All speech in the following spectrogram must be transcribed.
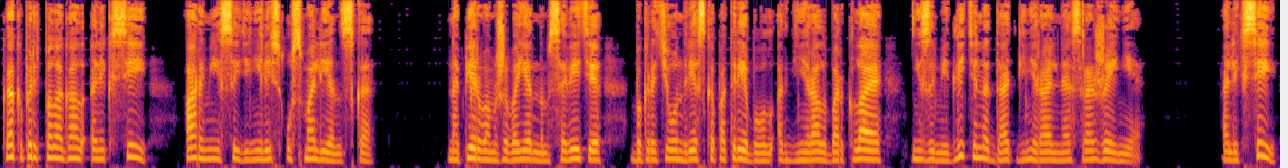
Как и предполагал Алексей, армии соединились у Смоленска. На первом же военном совете Багратион резко потребовал от генерала Барклая незамедлительно дать генеральное сражение. Алексей,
